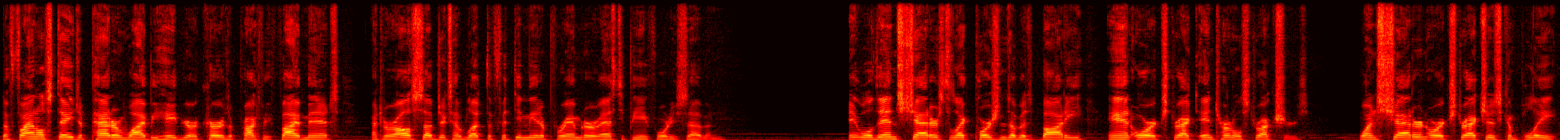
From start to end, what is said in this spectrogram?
The final stage of Pattern Y behavior occurs approximately 5 minutes after all subjects have left the 50-meter perimeter of SCP-847. It will then shatter select portions of its body and or extract internal structures. Once shattering or extraction is complete,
